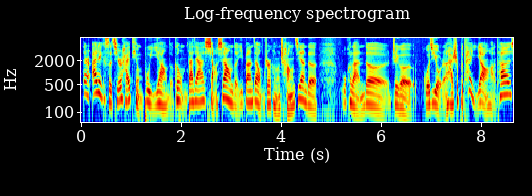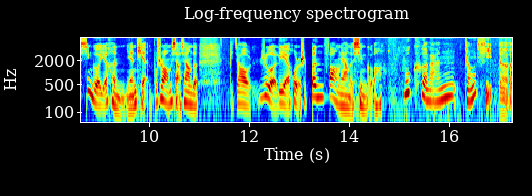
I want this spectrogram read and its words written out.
但是 Alex 其实还挺不一样的，跟我们大家想象的，一般在我们这儿可能常见的乌克兰的这个国际友人还是不太一样哈。他性格也很腼腆，不是让我们想象的比较热烈或者是奔放那样的性格哈。乌克兰整体的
